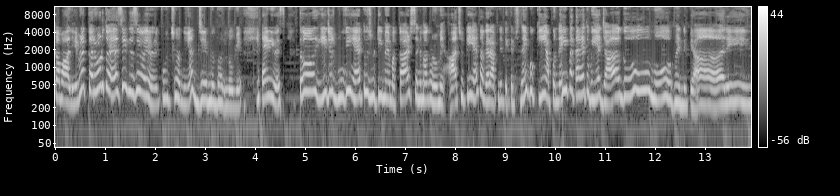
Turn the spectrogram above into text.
कमा लिए। मतलब करोड़ तो ऐसे जैसे पूछो नहीं यार जेब में भर लोगे। एनीवेज तो ये जो मूवी है तो झूठी में मक्कार सिनेमा घरों में आ चुकी है तो अगर आपने टिकट्स नहीं बुक की, आपको नहीं पता है तो भैया जागो, मोहन प्यारे,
